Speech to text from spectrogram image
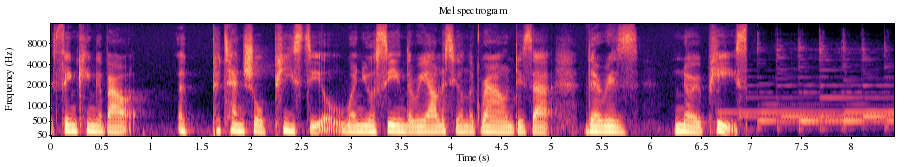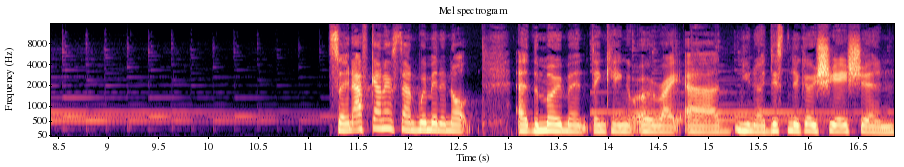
thinking about a potential peace deal when you're seeing the reality on the ground is that there is no peace? So in Afghanistan, women are not at the moment thinking, oh, right, uh, you know, this negotiation,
